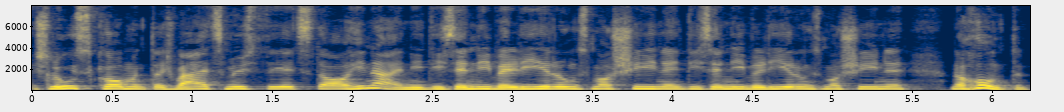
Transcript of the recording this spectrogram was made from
Schluss kommen, die Schweiz müsste jetzt da hinein, in diese Nivellierungsmaschine, in diese Nivellierungsmaschine nach unten.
